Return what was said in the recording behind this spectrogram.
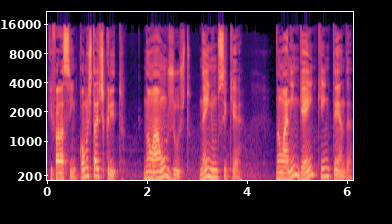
que fala assim: Como está escrito, não há um justo, nenhum sequer. Não há ninguém que entenda.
